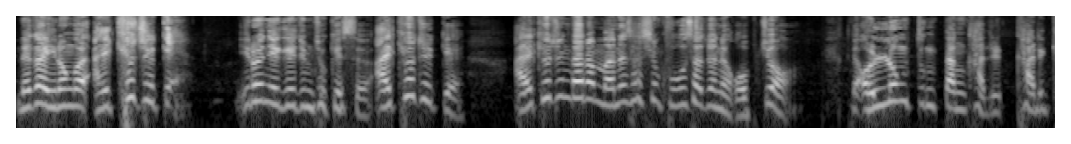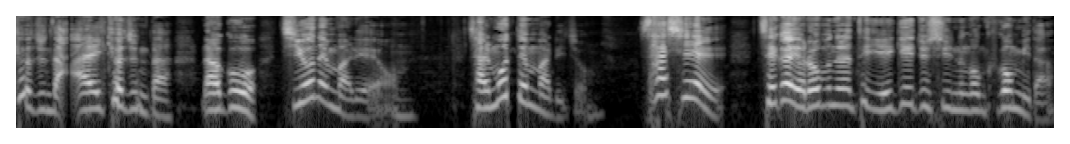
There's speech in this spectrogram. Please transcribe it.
내가 이런 걸 알려줄게. 이런 얘기 해주면 좋겠어요. 알려줄게. 알려준다는 말은 사실 국어사전에 없죠. 얼렁뚱땅 가르쳐준다, 알려준다. 라고 지어낸 말이에요. 잘못된 말이죠. 사실 제가 여러분들한테 얘기해 줄 수 있는 건 그겁니다.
